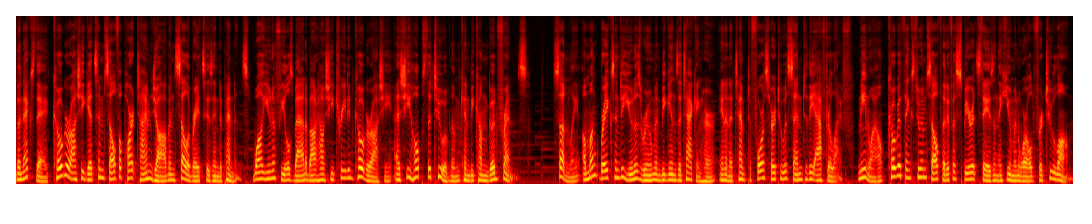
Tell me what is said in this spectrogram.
The next day, Kogarashi gets himself a part-time job and celebrates his independence, while Yuna feels bad about how she treated Kogarashi as she hopes the two of them can become good friends. Suddenly, a monk breaks into Yuna's room and begins attacking her in an attempt to force her to ascend to the afterlife. Meanwhile, Koga thinks to himself that if a spirit stays in the human world for too long,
